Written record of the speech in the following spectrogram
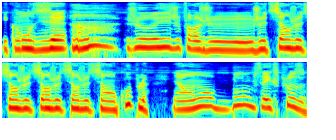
et quand on se disait je, je, je tiens, je tiens, je tiens, je tiens, je tiens en couple, il y a un moment, boum, ça explose.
